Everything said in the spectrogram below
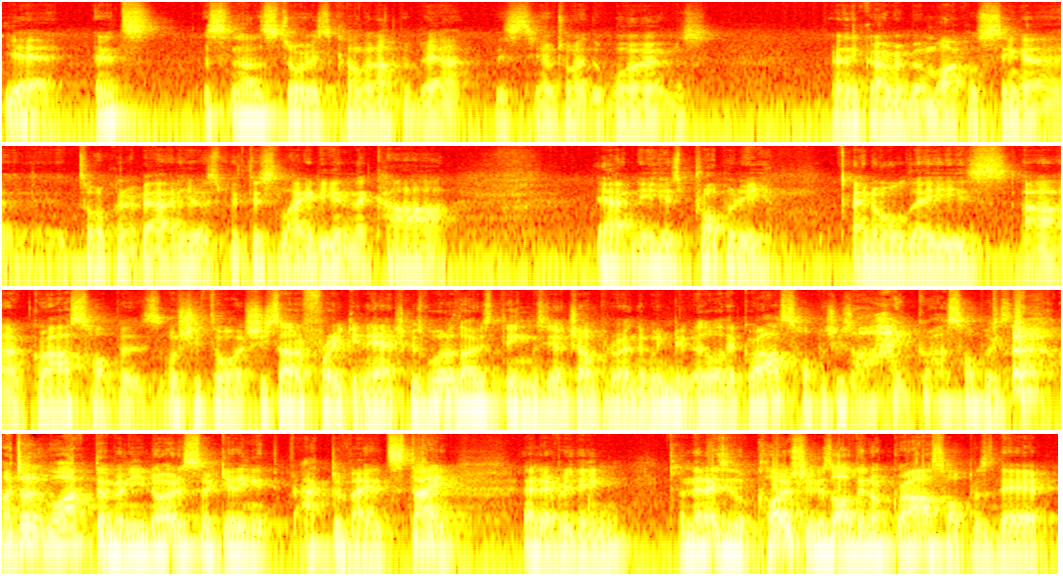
Yeah, and it's there's another story is coming up about this, you know, talking about the worms. I think I remember Michael Singer talking about he was with this lady in the car out near his property and all these uh, grasshoppers, or she thought she started freaking out. She goes, "What are those things? You know, jumping around the window?" He goes, "Oh, they're grasshoppers." She goes, "Oh, I hate grasshoppers. I don't like them." And he noticed her getting an activated state and everything. And then as he looked closer, he goes, "Oh, they're not grasshoppers. They're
